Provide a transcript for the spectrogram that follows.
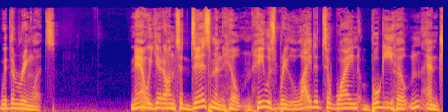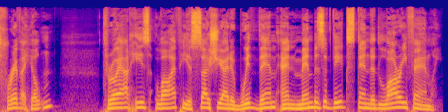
with the ringlets. Now we get on to Desmond Hilton. He was related to Wayne Boogie Hilton and Trevor Hilton. Throughout his life, he associated with them and members of the extended Laurie family.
